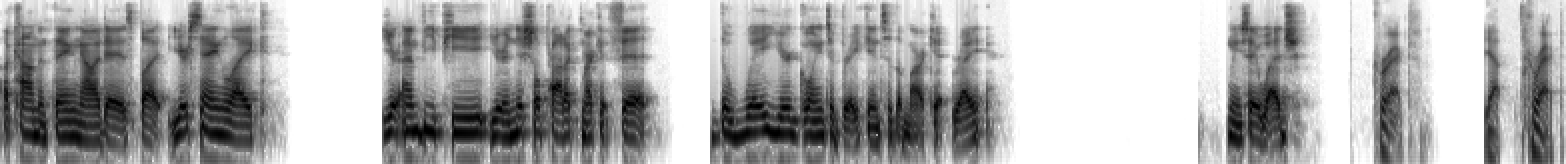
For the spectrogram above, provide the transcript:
a common thing nowadays, but you're saying like your MVP, your initial product market fit, the way you're going to break into the market, right? When you say wedge? Correct. Yeah, correct.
